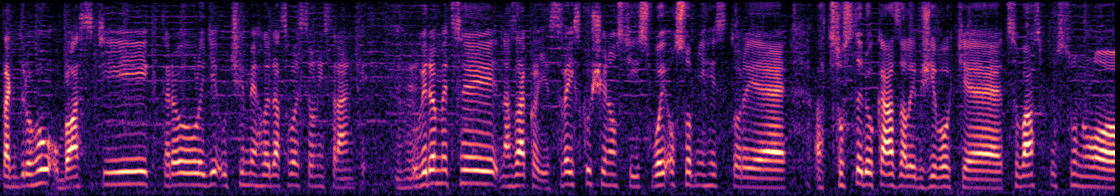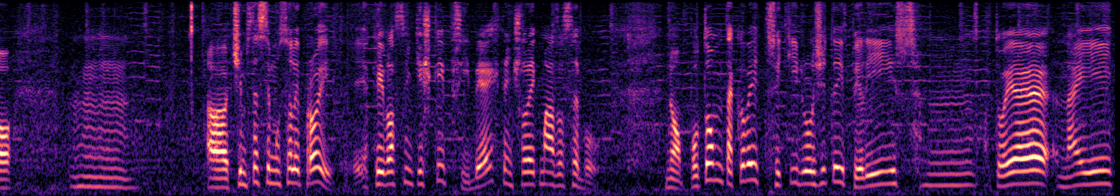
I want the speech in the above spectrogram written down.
tak druhou oblastí, kterou lidi učím, je hledat svoje silné stránky. Mm-hmm. Uvědomit si na základě svých zkušeností, svojí osobní historie, a co jste dokázali v životě, co vás posunulo, mm, a čím jste si museli projít, jaký vlastně těžký příběh ten člověk má za sebou. No, potom takový třetí důležitý pilíř, hmm, to je najít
